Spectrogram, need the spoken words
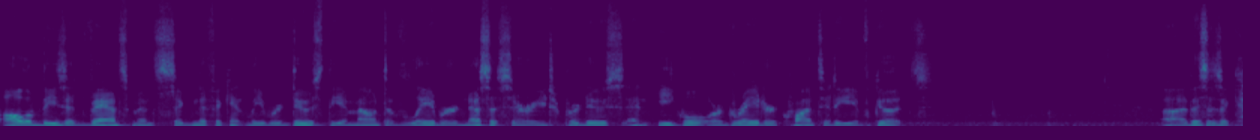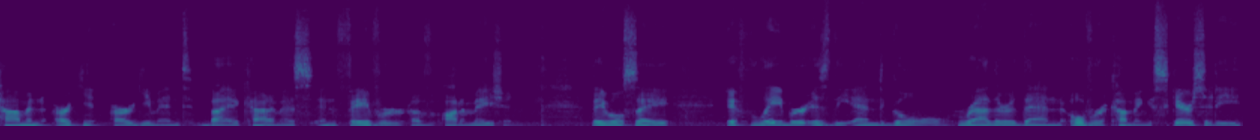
All of these advancements significantly reduce the amount of labor necessary to produce an equal or greater quantity of goods. Uh, this is a common argu- argument by economists in favor of automation. They will say if labor is the end goal rather than overcoming scarcity,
